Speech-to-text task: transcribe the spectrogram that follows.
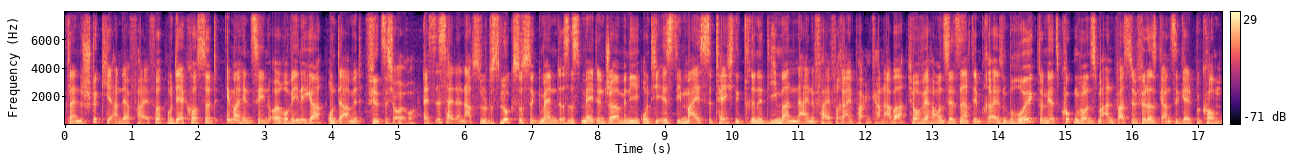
kleine Stück hier an der Pfeife und der kostet immerhin 10 Euro weniger und damit 40 Euro. Es ist halt ein absolutes Luxussegment, es ist made in Germany und hier ist die meiste Technik drin, die man in eine Pfeife reinpacken kann. Aber ich hoffe, wir haben uns jetzt nach den Preisen beruhigt und jetzt gucken wir uns mal an, was wir für das ganze Geld bekommen.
